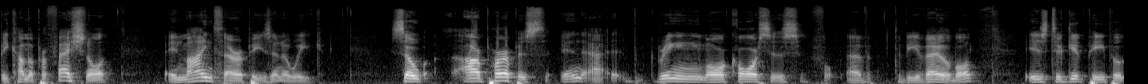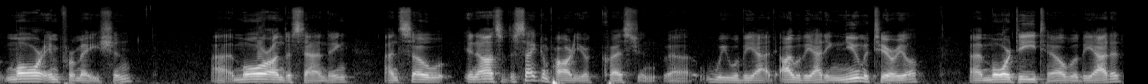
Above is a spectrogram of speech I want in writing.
become a professional in mind therapies in a week? So our purpose in uh, bringing more courses for, uh, to be available is to give people more information, uh, more understanding, and so in answer to the second part of your question, uh, we will be add- I will be adding new material, uh, more detail will be added,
